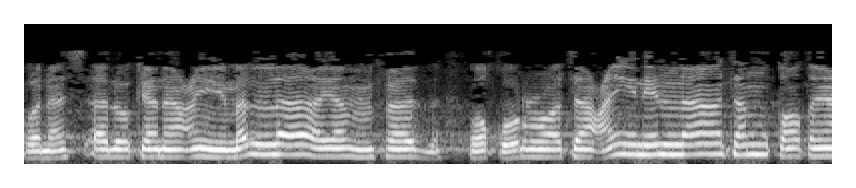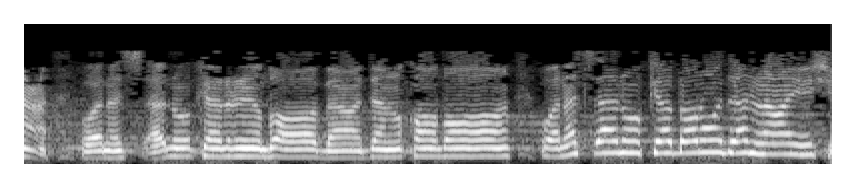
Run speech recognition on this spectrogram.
ونسألك نعيما لا ينفذ وقرة عين لا تنقطع ونسألك الرضا بعد القضاء ونسألك برد العيش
